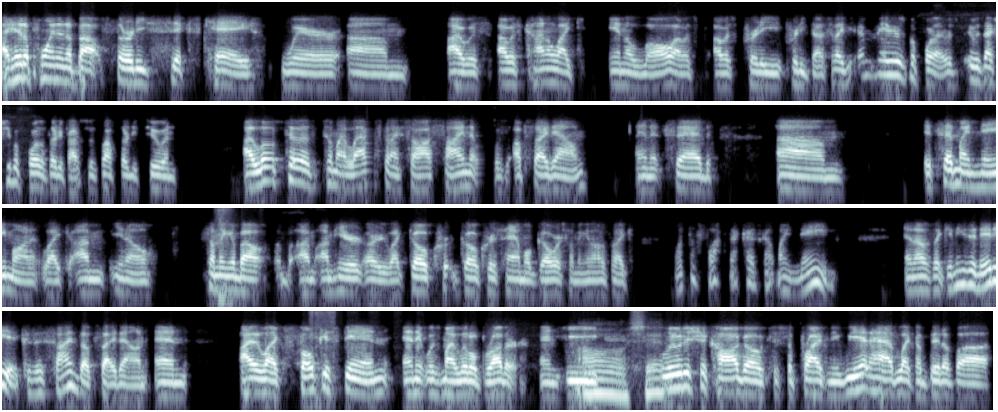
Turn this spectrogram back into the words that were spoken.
I hit a point at about 36k where um, I was I was kind of like in a lull. I was I was pretty pretty dusted. Like maybe it was before that. It was it was actually before the 35, so it was about 32. And I looked to to my left and I saw a sign that was upside down, and it said, um, it said my name on it. Like I'm you know something about I'm I'm here or like go go Chris Hammell go or something. And I was like, what the fuck? That guy's got my name. And I was like, and he's an idiot because his sign's upside down. And I like focused in, and it was my little brother, and he oh, flew to Chicago to surprise me. We had had like a bit of a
